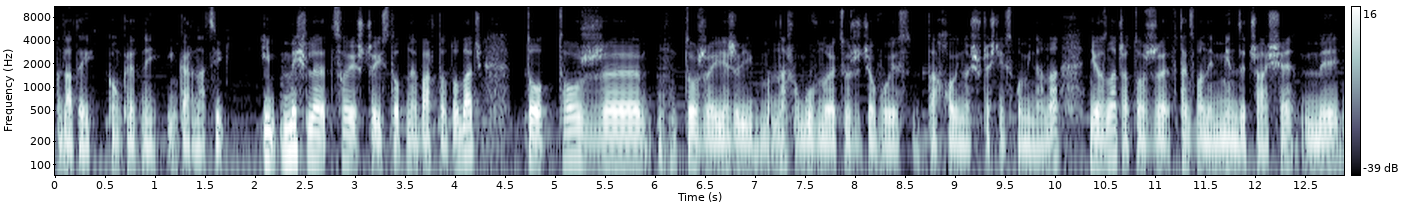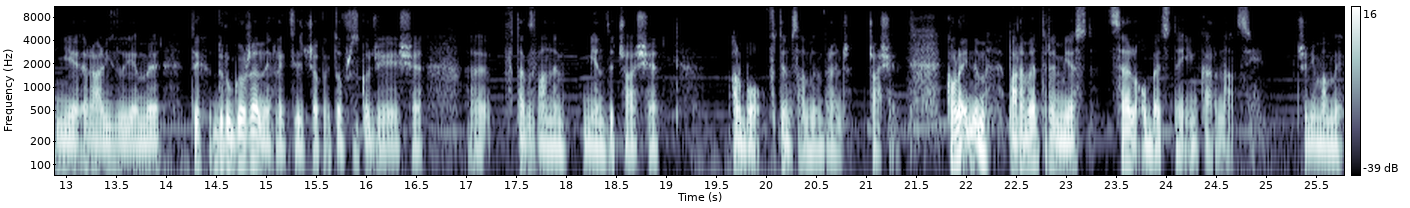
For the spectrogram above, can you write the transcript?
dla tej konkretnej inkarnacji. I myślę, co jeszcze istotne warto dodać, to to, że, to, że jeżeli naszą główną lekcją życiową jest ta hojność wcześniej wspominana, nie oznacza to, że w tak zwanym międzyczasie my nie realizujemy tych drugorzędnych lekcji życiowych. To wszystko dzieje się e, w tak zwanym międzyczasie albo w tym samym wręcz czasie. Kolejnym parametrem jest cel obecnej inkarnacji. Czyli mamy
